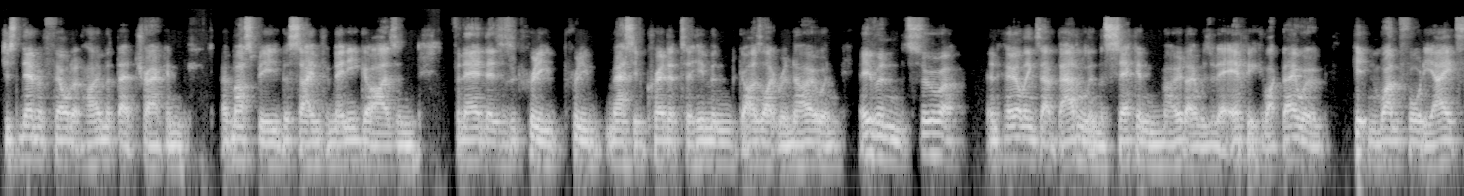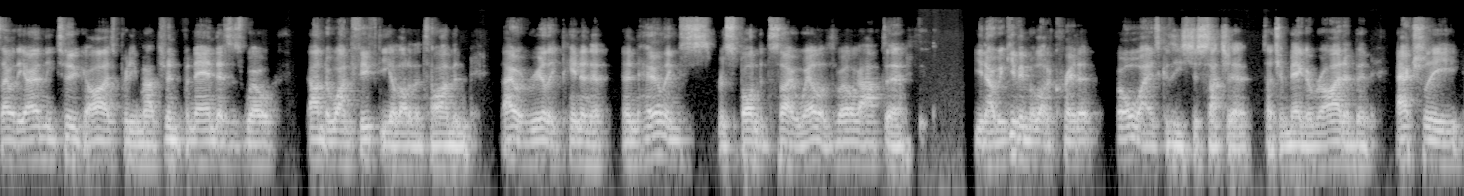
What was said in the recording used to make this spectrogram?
just never felt at home at that track, and it must be the same for many guys. And Fernandez is a pretty pretty massive credit to him and guys like Renaux and even Seewer and Herlings That battle in the second moto was epic. Like they were hitting 148. So they were the only two guys pretty much, and Fernandez as well, under 150 a lot of the time. And they were really pinning it. And Herlings responded so well as well after, you know, we give him a lot of credit always because he's just such a such a mega rider. But actually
